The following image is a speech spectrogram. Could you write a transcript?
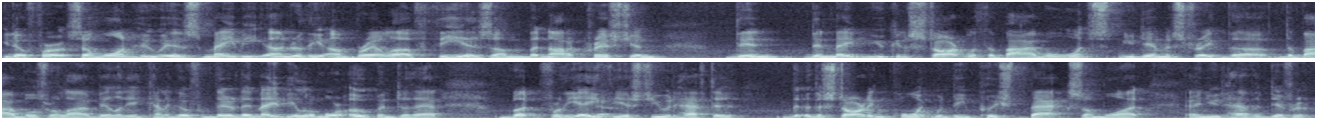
you know, for someone who is maybe under the umbrella of theism but not a Christian, then then maybe you can start with the Bible once you demonstrate the the Bible's reliability and kind of go from there. They may be a little more open to that, but for the atheist, yeah. you would have to the, the starting point would be pushed back somewhat, and you'd have a different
